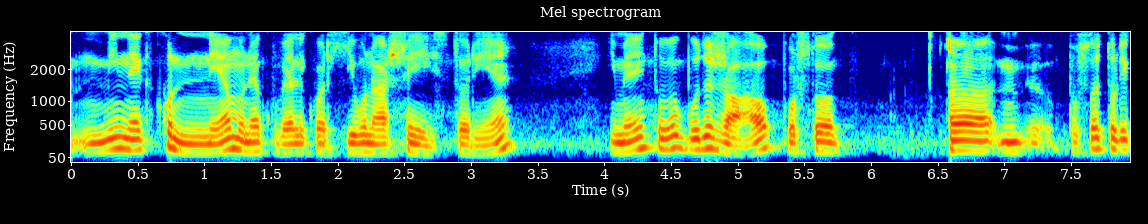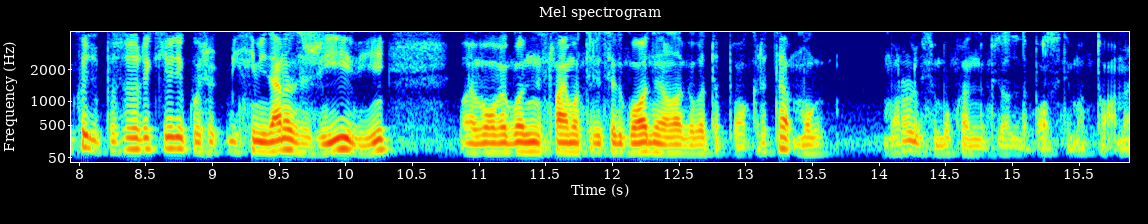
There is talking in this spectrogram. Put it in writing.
mi nekako nemamo neku veliku arhivu naše istorije, I meni to uvek bude žao, pošto uh, postoje toliko, postoje toliko ljudi koji mislim, i danas živi, evo ove godine slavimo 30 godina LGBT pokreta, mog, morali bismo bukvalno epizodu da posvetimo tome.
